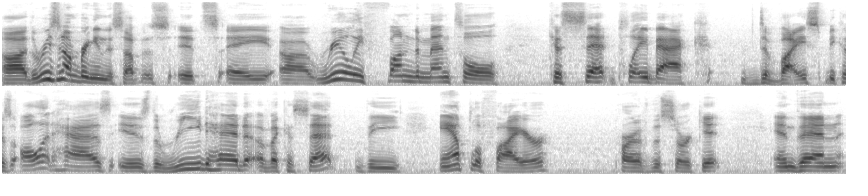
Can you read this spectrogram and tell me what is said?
Uh, the reason I'm bringing this up is it's a uh, really fundamental cassette playback device because all it has is the read head of a cassette, the amplifier part of the circuit, and then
